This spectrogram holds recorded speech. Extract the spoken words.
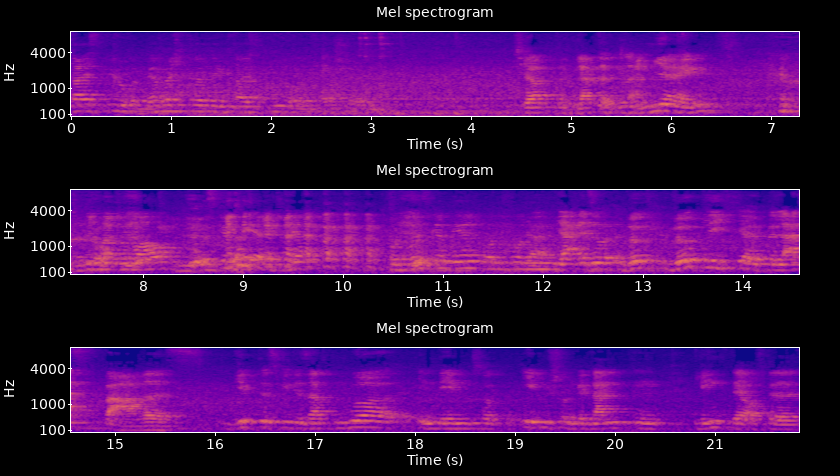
Kreis Büren. Wer möchte den Kreis Büren vorstellen? Tja, dann bleibt das an mir hängen. Überhaupt nicht gewählt. Von uns gewählt und von. Ja, also wirklich, wirklich äh, Belastbares gibt es, wie gesagt, nur in dem zur, eben schon genannten Link, der auf der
